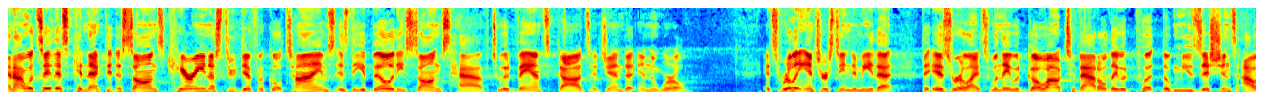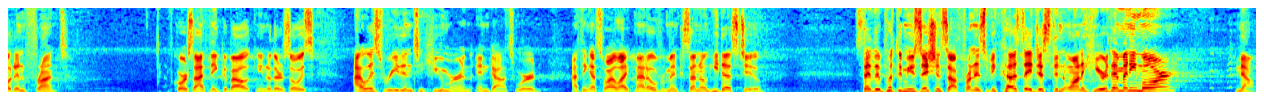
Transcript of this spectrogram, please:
And I would say this connected to songs carrying us through difficult times is the ability songs have to advance God's agenda in the world. It's really interesting to me that the Israelites, when they would go out to battle, they would put the musicians out in front. Of course, I think about, you know, there's always, I always read into humor in, in God's word. I think that's why I like Matt Overman, because I know he does too. So they put the musicians out front. Is because they just didn't want to hear them anymore? No.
